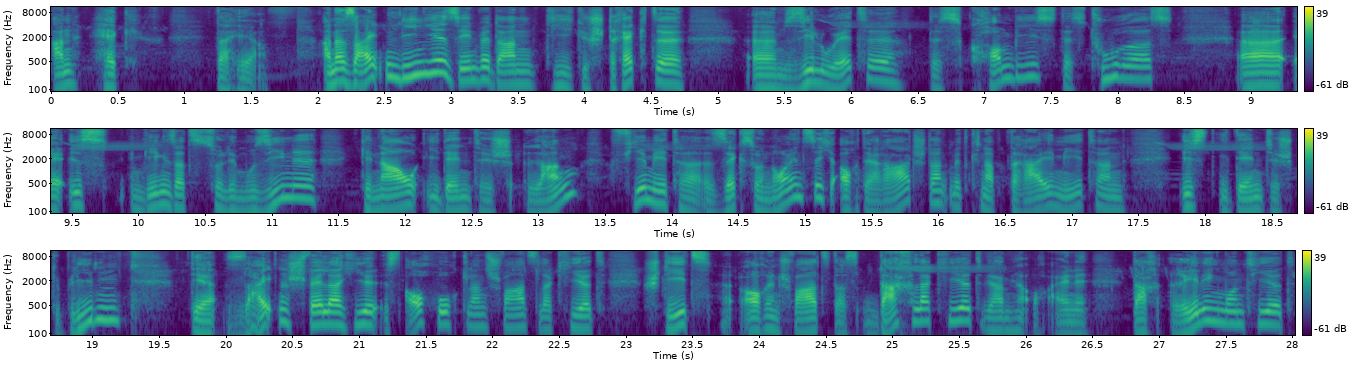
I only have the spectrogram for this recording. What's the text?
an Heck daher. An der Seitenlinie sehen wir dann die gestreckte äh, Silhouette des Kombis, des Tourers. Äh, er ist im Gegensatz zur Limousine genau identisch lang, 4,96 Meter. Auch der Radstand mit knapp 3 Metern ist identisch geblieben. Der Seitenschweller hier ist auch hochglanzschwarz lackiert, stets auch in schwarz das Dach lackiert. Wir haben hier auch eine Dachreling montiert.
